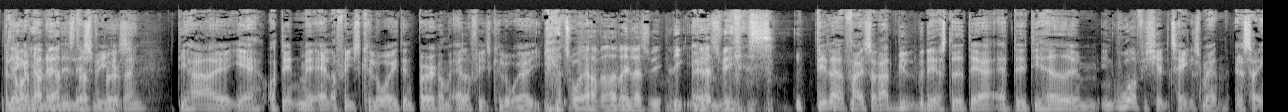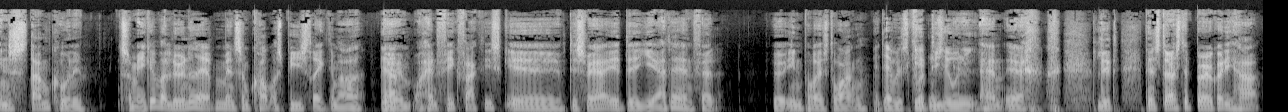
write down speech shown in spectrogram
Det, Det ligger var de har blandt andet i Las Vegas. burger, ikke? De har, øh, ja, og den med allerflest kalorier i. Den burger med allerflest kalorier i. Jeg tror, jeg har været der i Las, Ve- i Las Øhm, Vegas. Det, der faktisk er ret vildt ved det her sted, det er, at øh, de havde øh, en uofficiel talsmand, altså en stamkunde, som ikke var lønnet af dem, men som kom og spiste rigtig meget. Ja. Øhm, og han fik faktisk øh, desværre et øh, hjerteanfald øh, inde på restauranten. Ja, det er vel skæbnens ironi. han, ja, lidt. Den største burger, de har,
